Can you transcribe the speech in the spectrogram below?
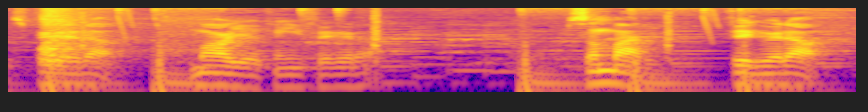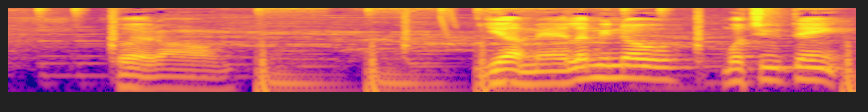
is figure it out. Mario, can you figure it out? somebody figure it out. But um, yeah, man, let me know what you think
